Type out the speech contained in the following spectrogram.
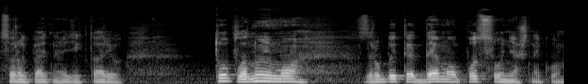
45 навіть гектарів. То плануємо зробити демо по соняшнику.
